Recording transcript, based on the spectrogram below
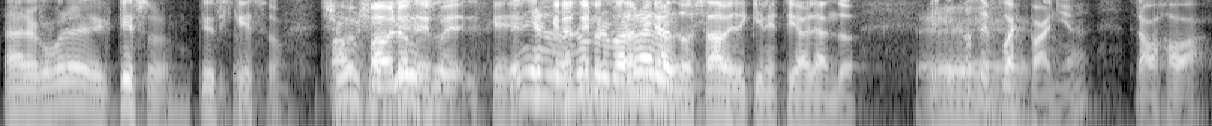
Ah, no, como era el queso. queso. El queso. Yuyo, Pablo, que- queso. que, que Tenían unos creo que nos está mirando, sabe de quién estoy hablando. El tipo se fue a Eh. España, trabajaba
